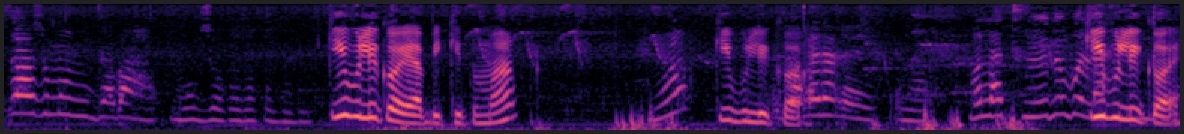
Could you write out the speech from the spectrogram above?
যাচোন মোক যাবা। মোক জগাই থাকে কি বুলি কয় আবিকি তোমাক? কি বুলি কয়? কি বুলি কয়?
